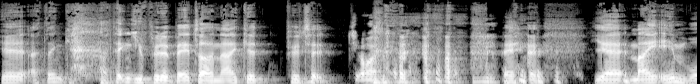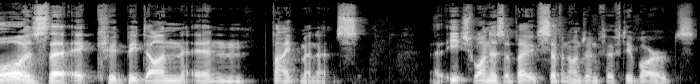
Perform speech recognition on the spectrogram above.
Yeah, I think I think you put it better than I could put it, John. yeah, my aim was that it could be done in five minutes. Uh, each one is about 750 words.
